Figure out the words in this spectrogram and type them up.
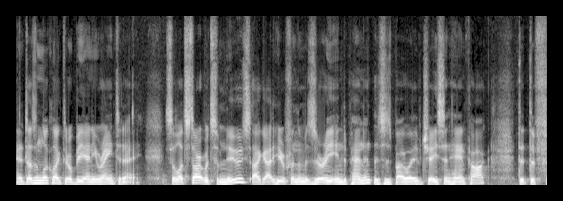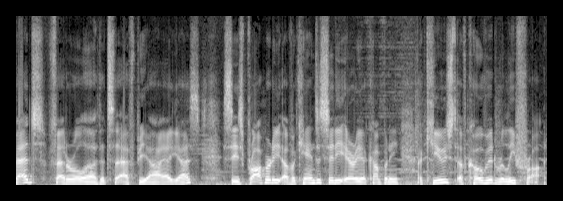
and it doesn't look like there will be any rain today. So let's start with some news I got here from the Missouri Independent. This is by way of Jason Hancock that the feds, federal, uh, that's the FBI, I guess, seized property of a Kansas City area company accused of COVID relief fraud.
